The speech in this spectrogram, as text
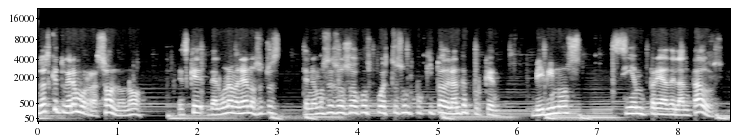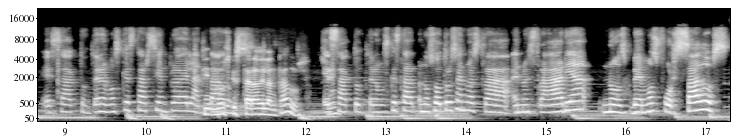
no es que tuviéramos razón o no, es que de alguna manera nosotros tenemos esos ojos puestos un poquito adelante porque vivimos siempre adelantados. Exacto, tenemos que estar siempre adelantados. Tenemos que estar adelantados. Exacto, tenemos que estar, nosotros en nuestra, en nuestra área nos vemos forzados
